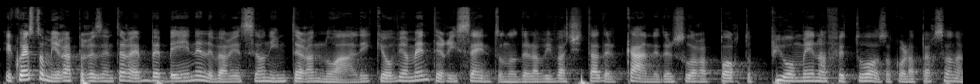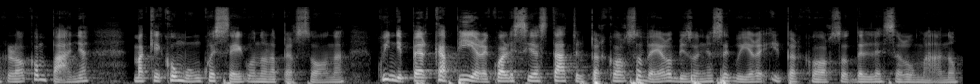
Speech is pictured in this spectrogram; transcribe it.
e questo mi rappresenterebbe bene le variazioni interannuali che ovviamente risentono della vivacità del cane, del suo rapporto più o meno affettuoso con la persona che lo accompagna, ma che comunque seguono la persona. Quindi per capire quale sia stato il percorso vero bisogna seguire il percorso dell'essere umano.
